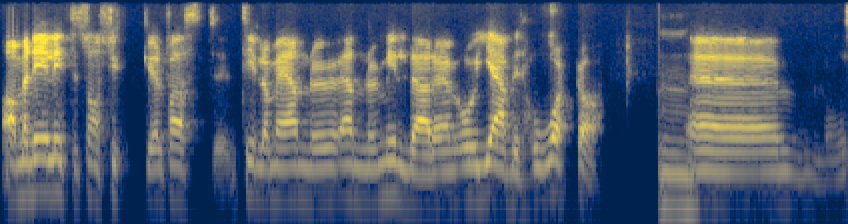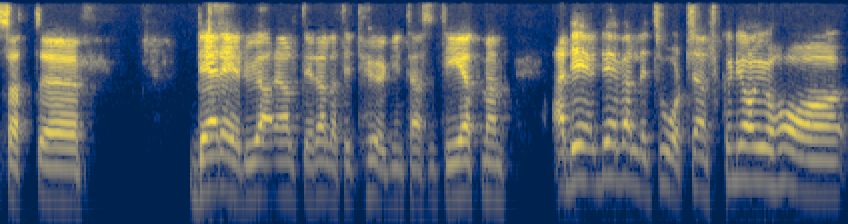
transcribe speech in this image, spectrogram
ja, men det är lite som cykel fast till och med ännu, ännu mildare och jävligt hårt. Då. Mm. Eh, så att... Eh, där är det ju alltid relativt hög intensitet. Men ja, det, det, är väldigt svårt. Sen så kunde jag ju ha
